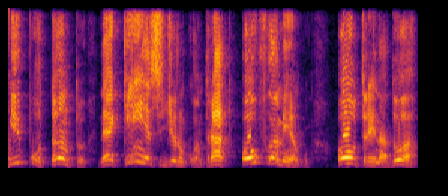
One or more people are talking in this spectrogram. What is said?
E, portanto, né, quem rescindir um contrato, ou o Flamengo ou o treinador,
